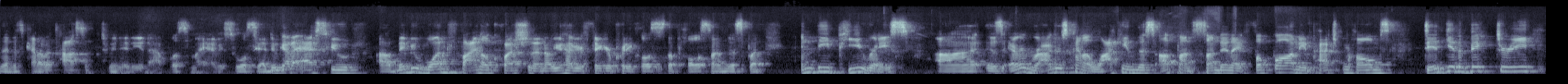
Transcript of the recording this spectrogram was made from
And then it's kind of a toss up between Indianapolis and Miami. So we'll see. I do got to ask you uh, maybe one final question. I know you have your finger pretty close to the pulse on this, but MVP race. Uh, is Aaron Rodgers kind of locking this up on Sunday Night Football? I mean, Patrick Mahomes did get a victory,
